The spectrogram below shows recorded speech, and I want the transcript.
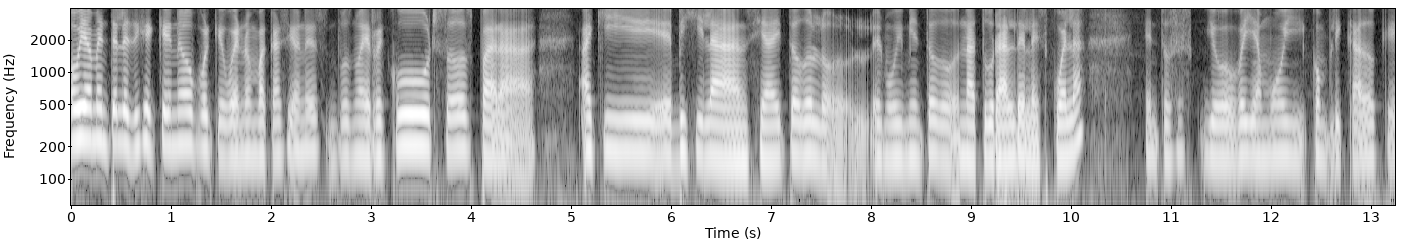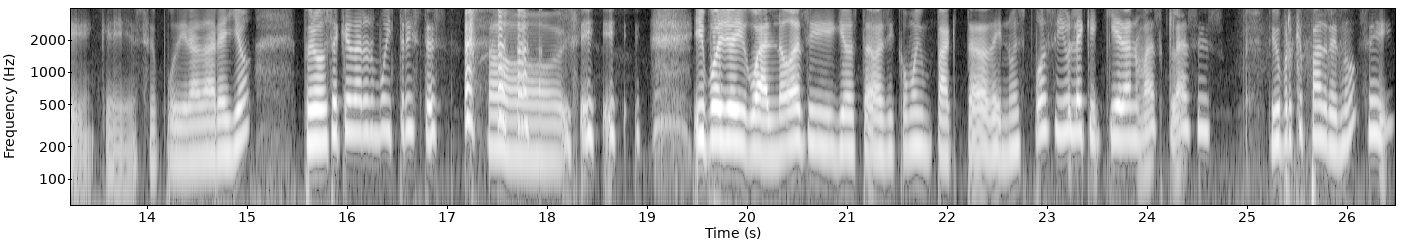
Obviamente les dije que no, porque bueno, en vacaciones pues no hay recursos para aquí eh, vigilancia y todo lo, el movimiento natural de la escuela. Entonces yo veía muy complicado que, se pudiera dar ello, pero se quedaron muy tristes. sí. Y pues yo igual, ¿no? Así yo estaba así como impactada de no es posible que quieran más clases. Digo, pero qué padre, ¿no? Sí.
